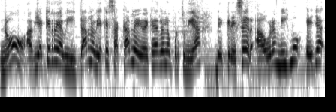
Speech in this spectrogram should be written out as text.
No, había que rehabilitarla, había que sacarle, había que darle la oportunidad de crecer. Ahora mismo ella,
